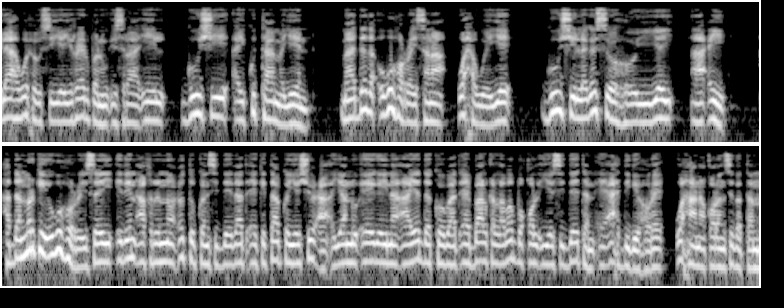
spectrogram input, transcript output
ilaah wuxuu siiyey reer banu israa'iil guushii ay ku taamayeen. Maaddada ugu horraysana waxa weeye guushii laga soo hooyiyey aaci. Haddaan markii ugu horraysay idin akhrinno cutubkan siddeedaad ee kitaabka yeshuuca ayaannu eegaynaa aayadda koowaad ee baalka laba boqol iyo siddeetan ee axdigii hore waxaana qoran sida tan.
